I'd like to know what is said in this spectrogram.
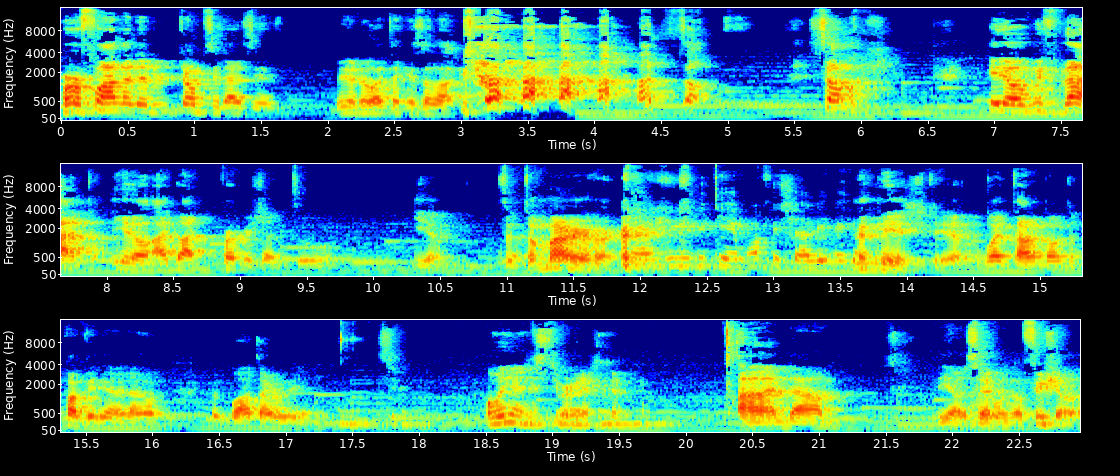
her father then jumps in and says, Don't know what taking so long. so, so, you know, with that, you know, I got permission to, you know, to, to marry her. And we became officially engaged. You know, went down to Pavilion and uh, we bought a ring. Oh yeah, this ring. And um, you know, so it was official.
